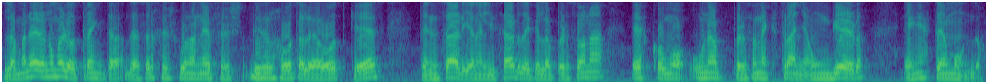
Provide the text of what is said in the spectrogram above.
La manera número 30 de hacer Heshbon Nefesh, dice el Jobot Leavot, que es pensar y analizar de que la persona es como una persona extraña, un ger en este mundo.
